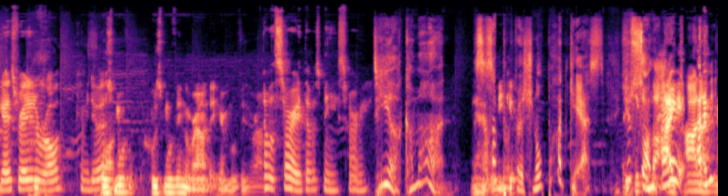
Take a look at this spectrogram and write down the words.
You guys ready to roll? Can we do it? Who's it? moving? Who's moving around? I hear moving around. Oh, sorry, that was me. Sorry. Tia, come on. This Yeah, is a do you get- professional podcast. you You saw the me- I, icon I'm on Instagram.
